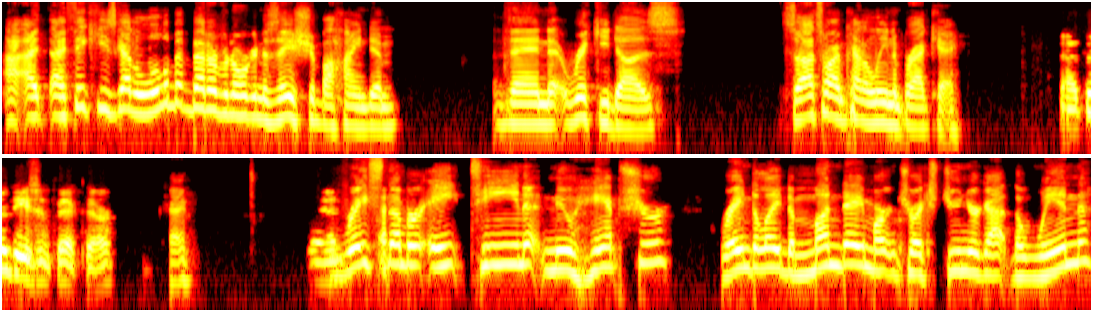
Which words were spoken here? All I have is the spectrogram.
I I I think he's got a little bit better of an organization behind him than Ricky does. So that's why I'm kind of leaning Brad K. That's a decent pick there. Okay. And Race number 18, New Hampshire. Rain delayed to Monday. Martin Truex Jr. got the win.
